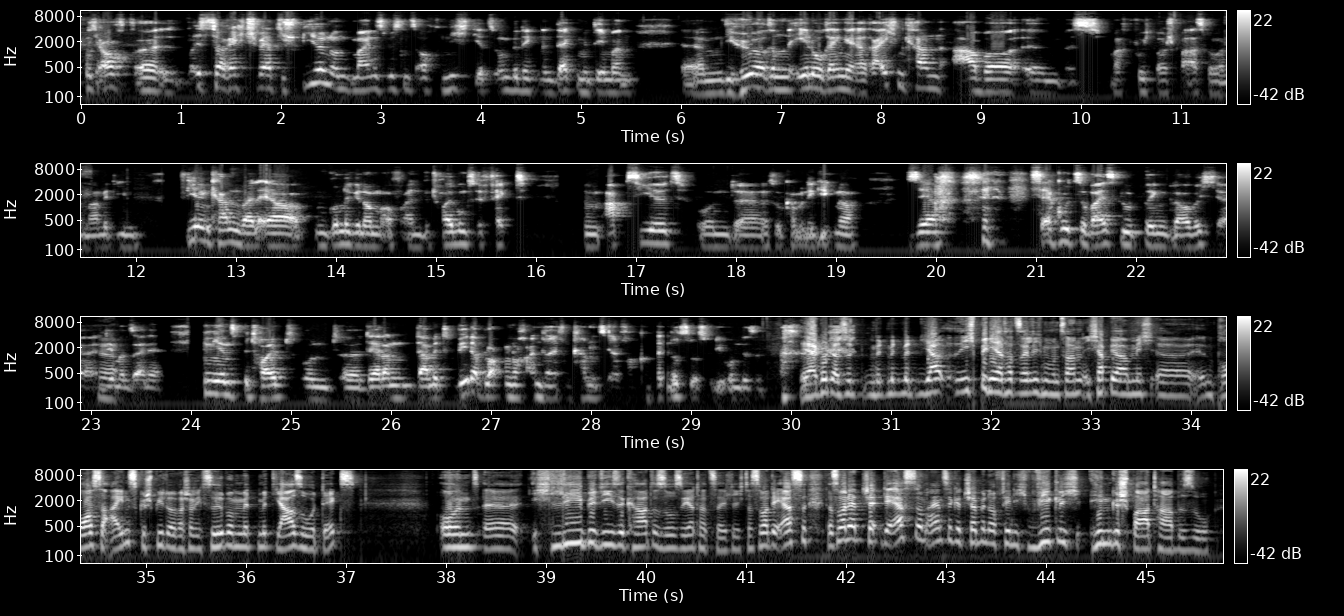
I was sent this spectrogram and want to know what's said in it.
Äh, ich auch, äh, ist zwar recht schwer zu spielen und meines Wissens auch nicht jetzt unbedingt ein Deck, mit dem man ähm, die höheren Elo-Ränge erreichen kann, aber ähm, es macht furchtbar Spaß, wenn man mal mit ihm spielen kann, weil er im Grunde genommen auf einen Betäubungseffekt ähm, abzielt und äh, so kann man den Gegner sehr, sehr gut zu Weißblut bringen, glaube ich, äh, indem ja. man seine Minions betäubt und äh, der dann damit weder blocken noch angreifen kann und sie einfach komplett nutzlos für die Runde sind. Ja gut, also mit, mit, mit ja, ich bin ja tatsächlich momentan, ich habe ja mich äh, in Bronze 1 gespielt oder wahrscheinlich Silber mit, mit Yasuo-Decks. Und äh, ich liebe diese Karte so sehr tatsächlich. Das war der erste, das war der, der erste und einzige Champion, auf den ich wirklich hingespart habe, so.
